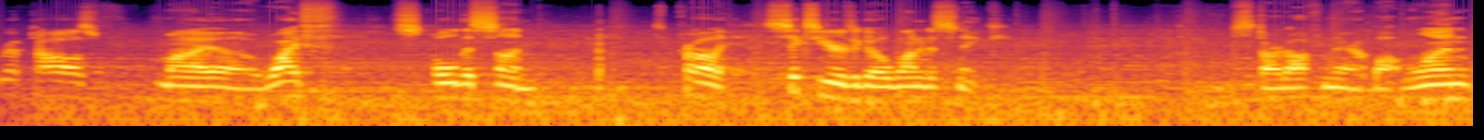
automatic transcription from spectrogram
Reptiles. My uh, wife's oldest son, probably six years ago, wanted a snake. Start off from there. I bought one.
